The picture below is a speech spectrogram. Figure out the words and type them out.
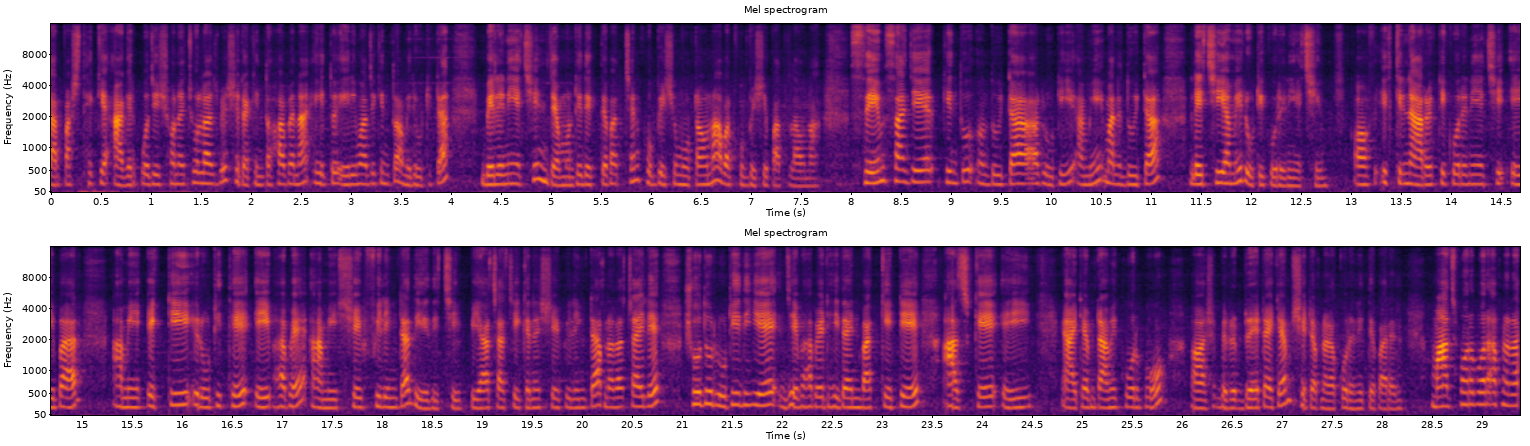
চারপাশ থেকে আগের পজিশনে চলে আসবে, সেটা কিন্তু হবে না। এই তো এরই মাঝে কিন্তু আমি রুটিটা বেলে নিয়েছি। যেমনটি দেখতে পাচ্ছেন, খুব বেশি মোটাও না, আবার খুব বেশি পাতলাও না। সেম সাইজের কিন্তু দুইটা রুটি আমি মানে দুইটা লেচি আমি রুটি করে নিয়েছি। অফ স্ক্রিনে আরও একটি করে নিয়েছি। এইবার আমি একটি রুটিতে এইভাবে আমি সেই ফিলিংটা দিয়ে দিচ্ছি। পেঁয়াজ আর চিকেনের সেই ফিলিংটা আপনারা চাইলে শুধু রুটি দিয়ে যেভাবে ডিজাইন বা কেটে আজকে এই আইটেমটা আমি করব ব্রেড আইটেম সেটা আপনারা করে নিতে পারেন। মাছ বরাবর আপনারা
